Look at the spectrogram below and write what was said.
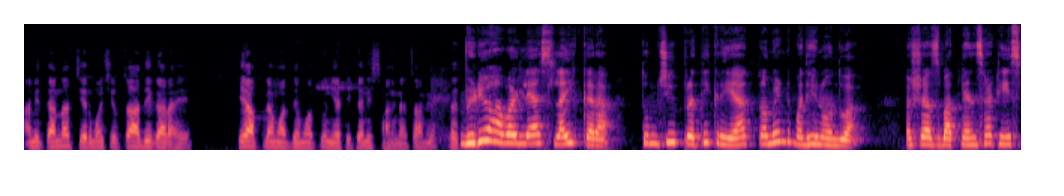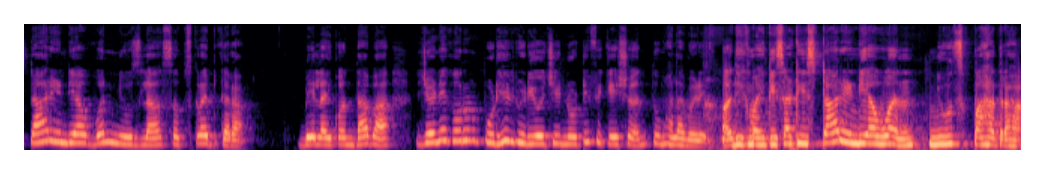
आणि त्यांना चेअरमनशिपचा अधिकार आहे हे आपल्या माध्यमातून या ठिकाणी सांगण्याचा आम्ही व्हिडिओ आवडल्यास लाईक करा तुमची प्रतिक्रिया कमेंटमध्ये नोंदवा. अशाच बातम्यांसाठी स्टार इंडिया वन न्यूजला सबस्क्राईब करा. बेल आयकॉन दाबा जेणेकरून पुढील व्हिडिओची नोटिफिकेशन तुम्हाला मिळेल. अधिक माहितीसाठी स्टार इंडिया वन न्यूज पाहत रहा.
